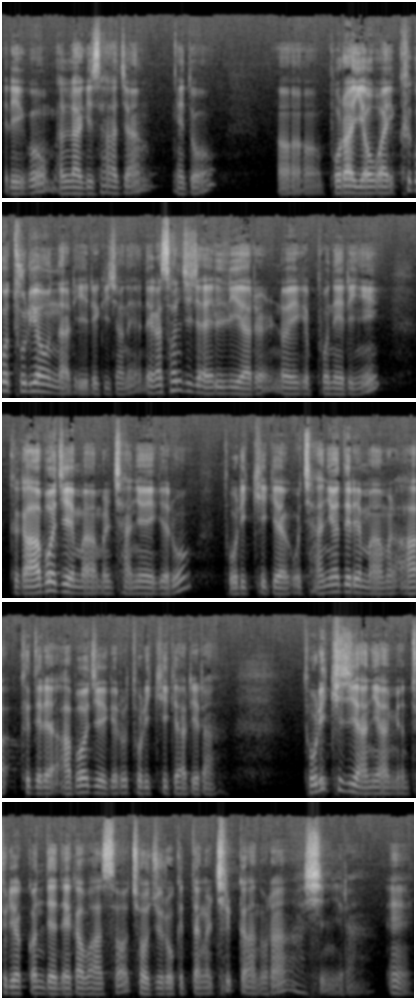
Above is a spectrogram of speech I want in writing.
그리고 말라기 4장에도 어, 보라 여호와의 크고 두려운 날이 이르기 전에 내가 선지자 엘리야를 너에게 보내리니 그가 아버지의 마음을 자녀에게로 돌이키게 하고 자녀들의 마음을 아, 그들의 아버지에게로 돌이키게 하리라. 돌이키지 아니하면 두렵건대 내가 와서 저주로 그 땅을 칠까 하노라 하시니라. 예.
